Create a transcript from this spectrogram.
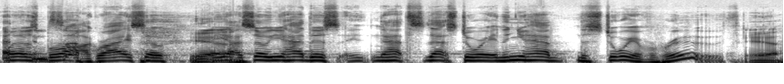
well, it was Barak, right? So, Yeah. yeah. So you had this, that's that story, and then you have the story of Ruth. Yeah.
